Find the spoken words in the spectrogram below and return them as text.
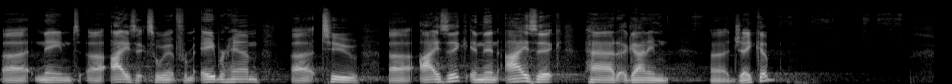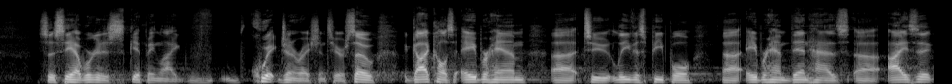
uh, named Isaac. So we went from Abraham to Isaac, and then Isaac had a guy named Jacob. So see how we're just skipping like quick generations here. So God calls Abraham uh, to leave his people. Uh, Abraham then has uh, Isaac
